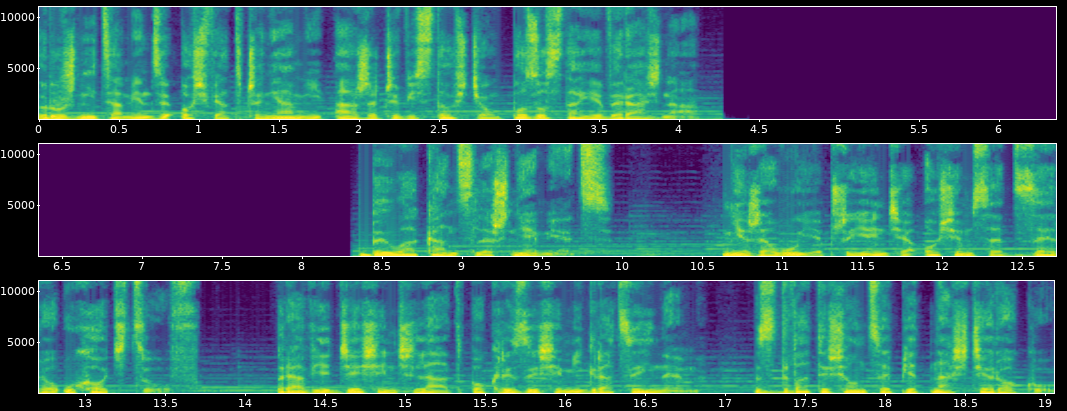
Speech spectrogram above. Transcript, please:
Różnica między oświadczeniami a rzeczywistością pozostaje wyraźna. Była kanclerz Niemiec. Nie żałuje przyjęcia 800 uchodźców. Prawie 10 lat po kryzysie migracyjnym z 2015 roku.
